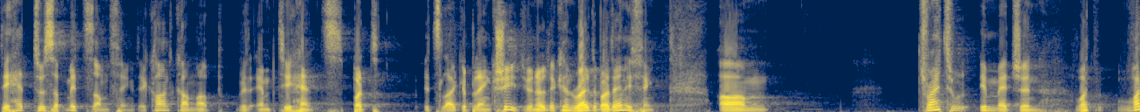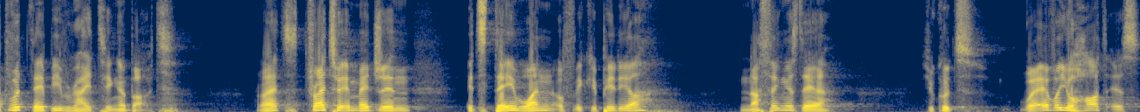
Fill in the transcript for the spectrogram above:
they had to submit something. They can't come up with empty hands, but it's like a blank sheet, you know, they can write about anything. Um, try to imagine what, what would they be writing about, right? Try to imagine it's day one of Wikipedia, nothing is there. You could, wherever your heart is,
